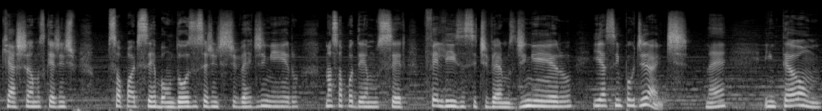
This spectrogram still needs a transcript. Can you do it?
que achamos que a gente só pode ser bondoso se a gente tiver dinheiro, nós só podemos ser felizes se tivermos dinheiro e assim por diante, né? Então,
